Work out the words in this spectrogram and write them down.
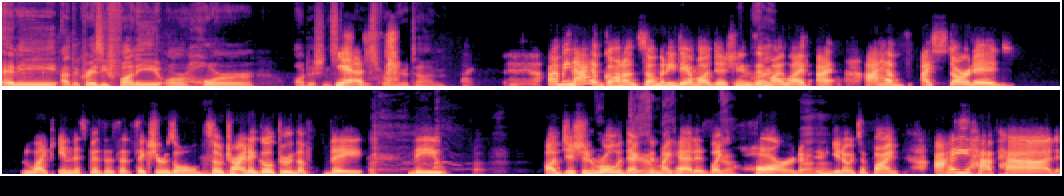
any either crazy, funny, or horror audition stories Yes. from your time? I mean, I have gone on so many damn auditions Right. in my life. I I have I started like in this business at 6 years old. Mm-hmm. So try to go through the the the audition Rolodex in my head is like Yeah. hard, Uh-huh. you know, to find I have had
